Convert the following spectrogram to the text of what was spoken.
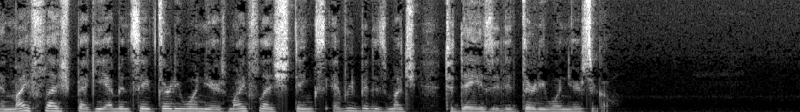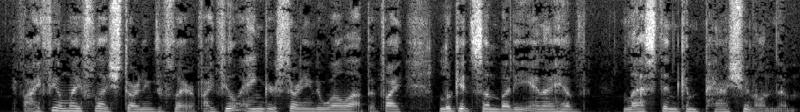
and my flesh, Becky, I've been saved 31 years. My flesh stinks every bit as much today as it did 31 years ago. If I feel my flesh starting to flare, if I feel anger starting to well up, if I look at somebody and I have less than compassion on them,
